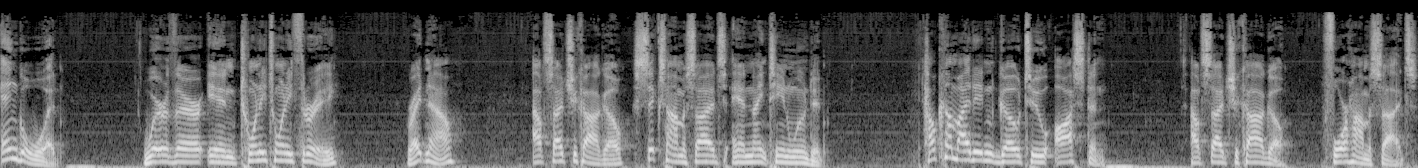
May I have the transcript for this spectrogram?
Englewood, where they're in 2023, right now, outside Chicago, six homicides and 19 wounded? How come I didn't go to Austin, outside Chicago, four homicides,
